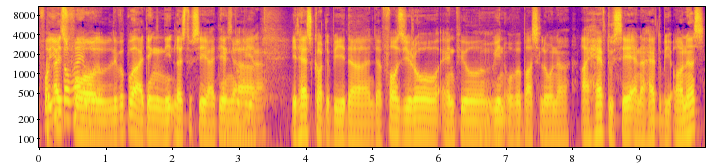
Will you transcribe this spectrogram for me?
For you, As Tong for were- Liverpool, I think needless to say, I has think to be, uh, it has got to be the the 4-0 Anfield mm. win over Barcelona. I have to say, and I have to be honest,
